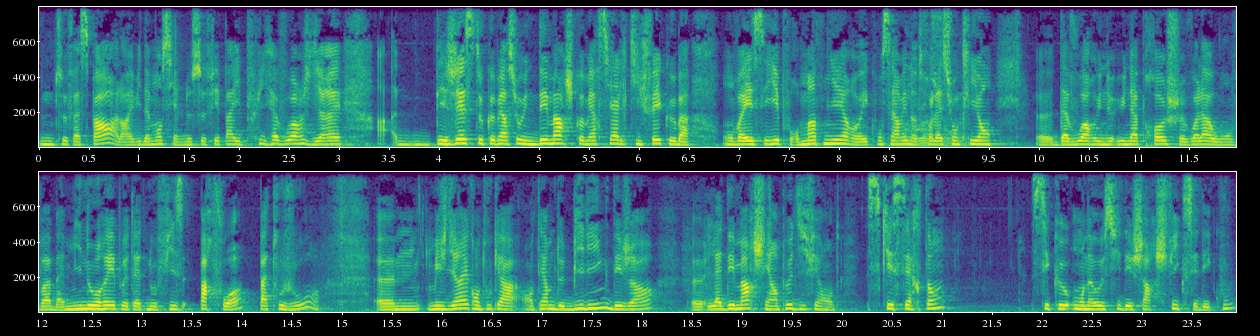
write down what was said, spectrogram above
ne, se fasse pas, alors évidemment, si elle ne se fait pas, il peut y avoir, je dirais, des gestes commerciaux, une démarche commerciale qui fait que bah, on va essayer pour maintenir et conserver notre relation client, euh, d'avoir une, approche voilà, où on va bah, minorer peut-être nos fees parfois, pas toujours. Euh, mais je dirais qu'en tout cas, en termes de billing, déjà, euh, la démarche est un peu différente. Ce qui est certain, c'est qu'on a aussi des charges fixes et des coûts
